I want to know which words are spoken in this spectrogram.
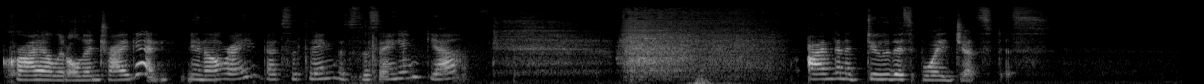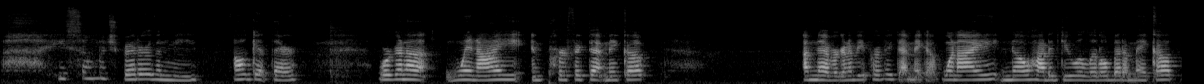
cry a little, then try again. You know, right? That's the thing. That's the saying. Yeah? I'm gonna do this boy justice. He's so much better than me. I'll get there. We're gonna, when I am perfect at makeup, I'm never to be perfect at makeup. When I know how to do a little bit of makeup,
